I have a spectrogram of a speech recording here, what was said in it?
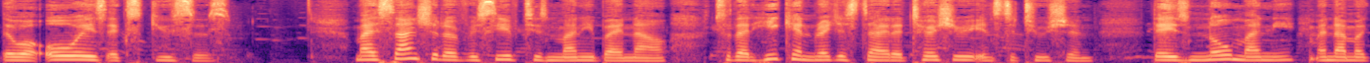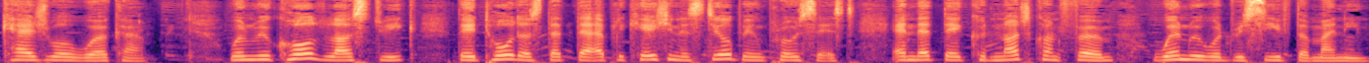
There were always excuses. My son should have received his money by now so that he can register at a tertiary institution. There is no money and I'm a casual worker. When we called last week, they told us that the application is still being processed and that they could not confirm when we would receive the money.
